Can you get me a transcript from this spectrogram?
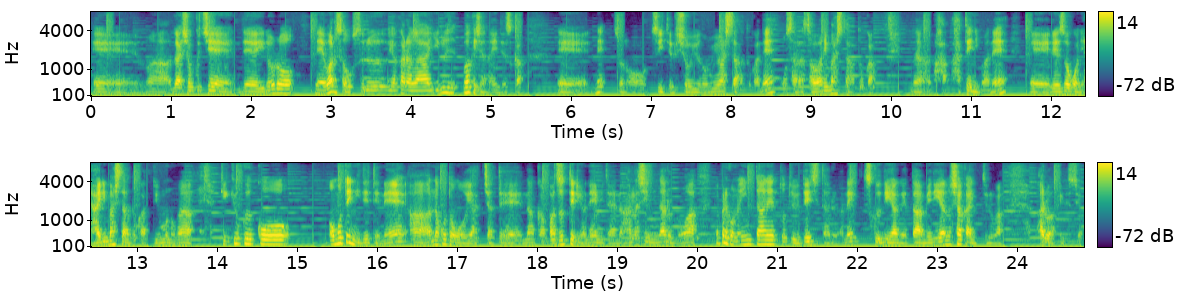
えー、まあ外食チェーンでいろいろ、悪さをする輩がいるわけじゃないですか。えー、ね、その、ついてる醤油飲みましたとかね、お皿触りましたとか、果てにはね、えー、冷蔵庫に入りましたとかっていうものが、結局こう、表に出てね、ああんなことをやっちゃって、なんかバズってるよね、みたいな話になるのは、やっぱりこのインターネットというデジタルがね、作り上げたメディアの社会っていうのがあるわけですよ。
